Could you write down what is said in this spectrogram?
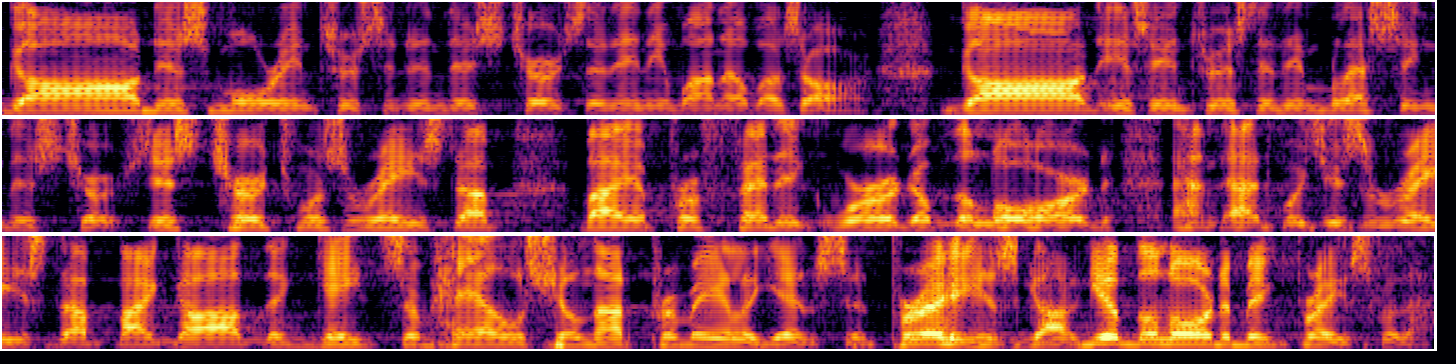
God is more interested in this church than any one of us are. God is interested in blessing this church. This church was raised up by a prophetic word of the Lord, and that which is raised up by God, the gates of hell shall not prevail against it. Praise God. Give the Lord a big praise for that.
